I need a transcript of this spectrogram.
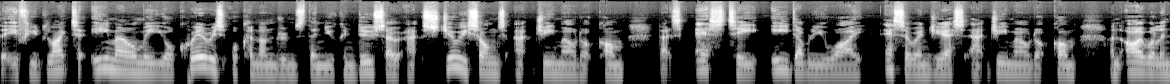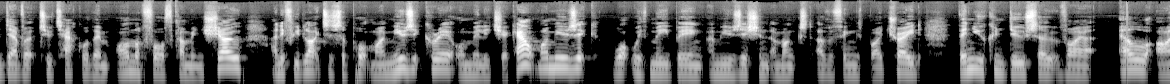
that if you'd like to email me your queries or conundrums, then you can do so at stewysongs at gmail.com. That's S T E W Y S O N G S at gmail.com. And I will endeavor to tackle them on a forthcoming show. And if you'd like to support my music career or merely check out my music, what with me being a musician amongst other things by trade, then you can do so via L-I-N-K-T-R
